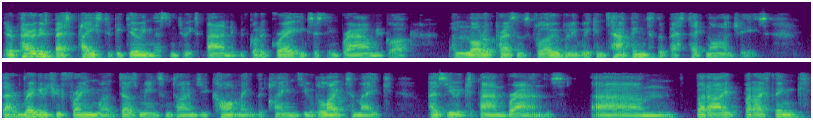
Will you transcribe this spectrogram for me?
you know, Perrigo's best place to be doing this and to expand it. We've got a great existing brand. We've got a lot of presence globally, we can tap into the best technologies. That regulatory framework does mean sometimes you can't make the claims you would like to make as you expand brands. Um, but I but I think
